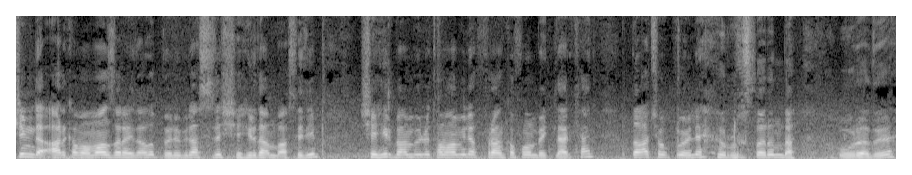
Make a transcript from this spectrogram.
Şimdi arkama manzarayı da alıp böyle biraz size şehirden bahsedeyim. Şehir ben böyle tamamıyla frankofon beklerken daha çok böyle Rusların da uğradığı,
